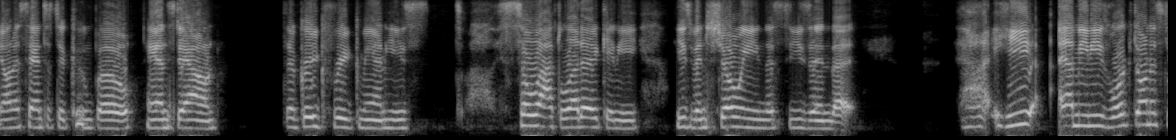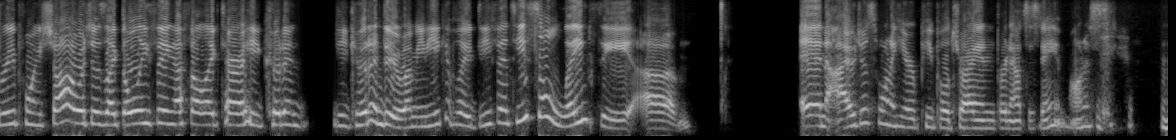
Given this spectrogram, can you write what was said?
Giannis Antetokounmpo, hands down the Greek freak, man. He's, oh, so athletic, and he he's been showing this season that uh, he. I mean, he's worked on his three point shot, which is like the only thing I felt like Tara he couldn't he couldn't do. I mean, he can play defense. He's so lengthy. Um, and I just want to hear people try and pronounce his name, honestly.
